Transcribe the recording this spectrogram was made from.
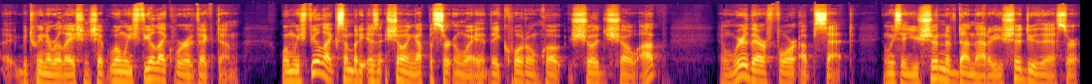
uh, between a relationship when we feel like we're a victim. When we feel like somebody isn't showing up a certain way that they quote unquote should show up, and we're therefore upset. And we say you shouldn't have done that or you should do this or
